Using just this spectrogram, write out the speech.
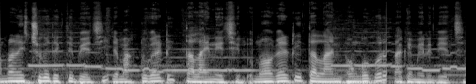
আমরা নিশ্চয়ই দেখতে পেয়েছি যে মাকটু গাড়িটি তার লাইনে ছিল। নোয়া গাড়িটি তার লাইন ভঙ্গ করে তাকে মেরে দিয়েছে।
